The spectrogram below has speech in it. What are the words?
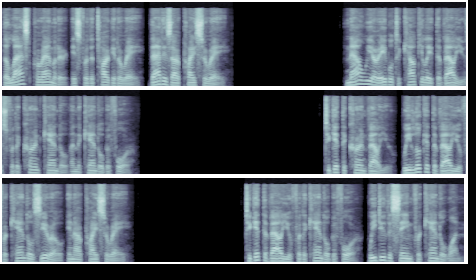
The last parameter is for the target array, that is our price array. Now we are able to calculate the values for the current candle and the candle before. To get the current value, we look at the value for candle 0 in our price array. To get the value for the candle before, we do the same for candle 1.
